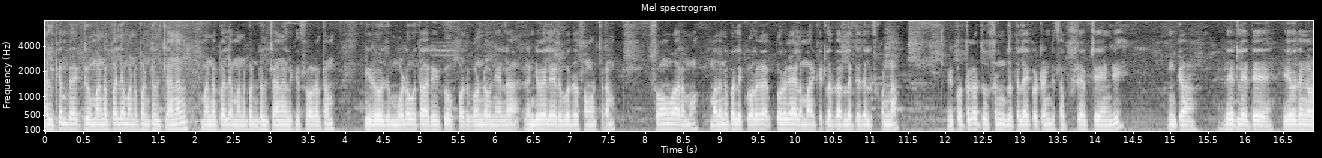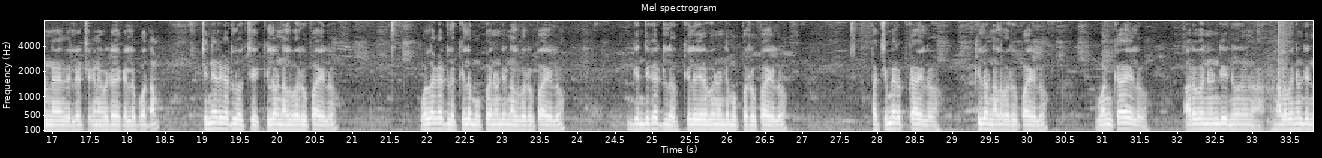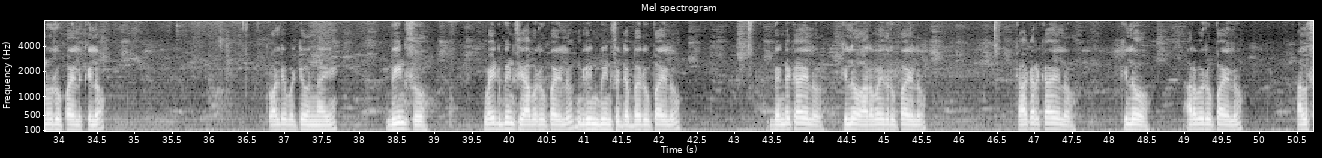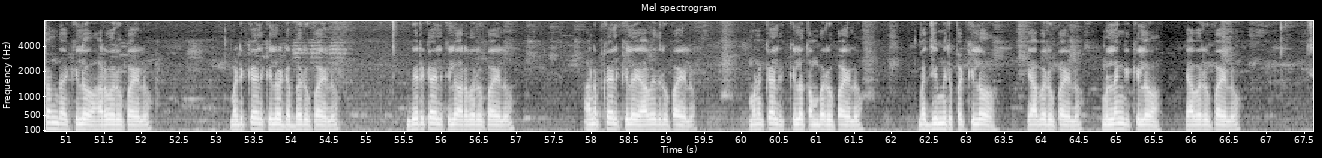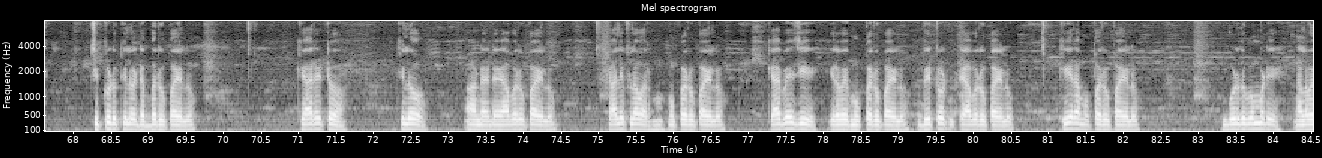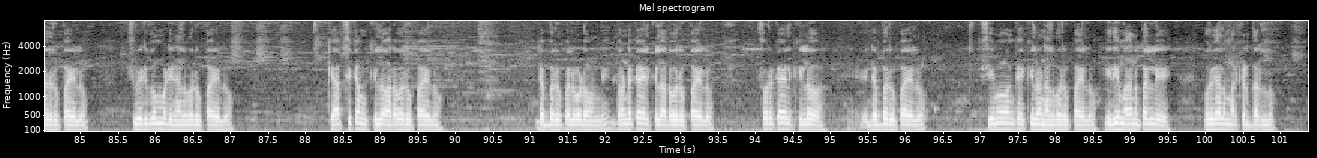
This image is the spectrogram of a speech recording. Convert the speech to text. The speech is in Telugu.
వెల్కమ్ బ్యాక్ టు మనపల్లె మన పంటల ఛానల్. మనపల్లె మన పంటల ఛానల్కి స్వాగతం. ఈరోజు మూడవ తారీఖు పదకొండవ నెల రెండు వేల ఇరవై సంవత్సరం. సోమవారము మదనపల్లి కూరగా కూరగాయల మార్కెట్ల ధరలు అయితే తెలుసుకున్నాం. మీరు కొత్తగా చూస్తున్నట్లయితే లైక్ కొట్టండి సబ్స్క్రైబ్ చేయండి. ఇంకా రేట్లు అయితే ఏ విధంగా ఉన్నాయని లేట్ చికెన్ వీడియోకి వెళ్ళిపోతాం చిన్నెరగడ్డలు వచ్చి కిలో నలభై రూపాయలు. ఉల్లగడ్డలు కిలో ముప్పై నుండి నలభై రూపాయలు. గింజగడ్డలు కిలో ఇరవై నుండి ముప్పై రూపాయలు. పచ్చిమిరపకాయలు కిలో నలభై రూపాయలు. వంకాయలు అరవై నుండి నూ నలభై నుండి నూరు రూపాయలు కిలో. క్వాలిటీ బట్టి ఉన్నాయి. బీన్స్ వైట్ బీన్స్ యాభై రూపాయలు గ్రీన్ బీన్స్ డెబ్బై రూపాయలు. బెండకాయలు కిలో అరవై ఐదు రూపాయలు. కాకరకాయలు కిలో అరవై రూపాయలు. అలసంద కిలో అరవై రూపాయలు. మడికాయలు కిలో డెబ్బై రూపాయలు. బీరకాయలు కిలో అరవై రూపాయలు. ఆనపకాయలు కిలో యాభై ఐదు రూపాయలు మునక్కాయలు కిలో తొంభై రూపాయలు బజ్జీ మిరప కిలో యాభై రూపాయలు ముల్లంగి కిలో యాభై రూపాయలు చిక్కుడు కిలో డెబ్బై రూపాయలు క్యారెట్ కిలో యాభై రూపాయలు కాలీఫ్లవర్ ముప్పై రూపాయలు క్యాబేజీ ఇరవై ముప్పై రూపాయలు బీట్రూట్ యాభై రూపాయలు కీర ముప్పై రూపాయలు బూడిద గుమ్మడి నలభై రూపాయలు స్వీట్ గుమ్మడి నలభై రూపాయలు క్యాప్సికమ్ కిలో అరవై రూపాయలు డెబ్బై రూపాయలు కూడా ఉంది. దొండకాయలు కిలో అరవై రూపాయలు సొరకాయలు కిలో డెబ్బై రూపాయలు సీమ వంకాయ కిలో నలభై రూపాయలు. ఇది మదనపల్లి కూరగాయల మార్కెట్ ధరలు.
